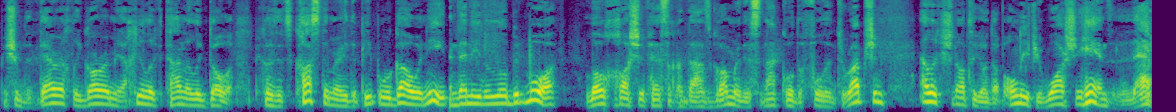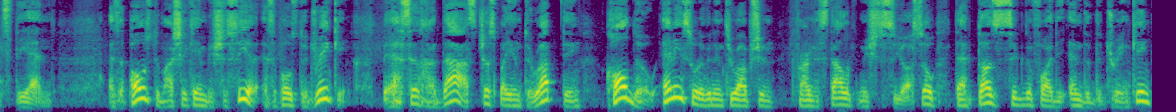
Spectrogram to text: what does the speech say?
Because it's customary that people will go and eat and then eat a little bit more. Lo choshev hesach adas gomer. This is not called a full interruption. Only if you wash your hands, that's the end as opposed to mashakim b'shasiya, as opposed to drinking. Be'asel chadas, just by interrupting, kaldo, any sort of an interruption, so that does signify the end of the drinking,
